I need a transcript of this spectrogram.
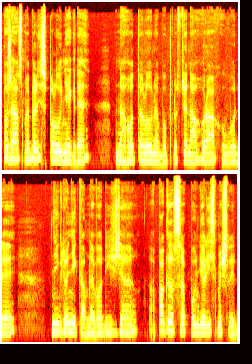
pořád jsme byli spolu někde na hotelu nebo prostě na horách u vody. Nikdo nikam neodjížděl. A pak zase v pondělí jsme šli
